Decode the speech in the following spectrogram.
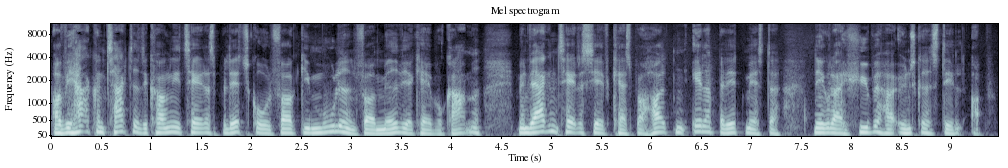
Og vi har kontaktet det Kongelige Teaters Balletskole for at give muligheden for at medvirke i programmet, men hverken teaterchef Kasper Holten eller balletmester Nikolaj Hyppe har ønsket at stille op.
